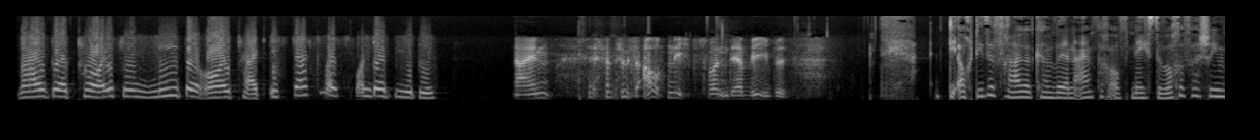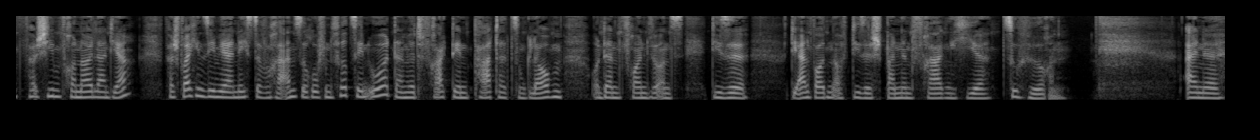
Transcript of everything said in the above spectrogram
weil der Teufel nie bereut hat. Ist das was von der Bibel? Nein, das ist auch nichts von der Bibel. Die, auch diese Frage können wir dann einfach auf nächste Woche verschieben, verschieben, Frau Neuland, ja? Versprechen Sie mir, nächste Woche anzurufen, 14 Uhr, damit fragt den Pater zum Glauben und dann freuen wir uns, diese, die Antworten auf diese spannenden Fragen hier zu hören. Eine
